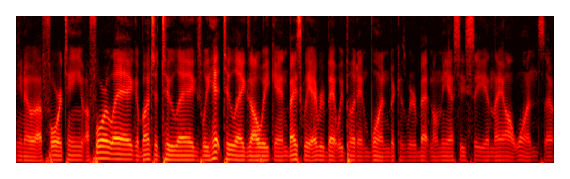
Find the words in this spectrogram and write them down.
you know a four team, a four leg, a bunch of two legs. We hit two legs all weekend. Basically, every bet we put in won because we were betting on the SEC and they all won. So,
